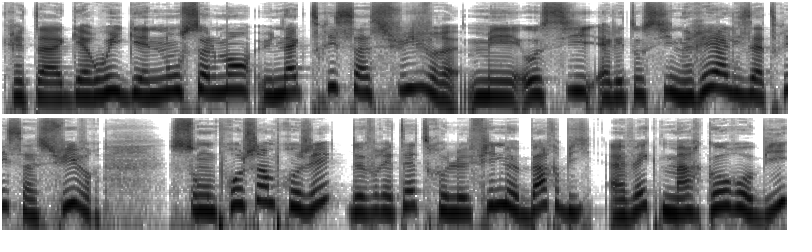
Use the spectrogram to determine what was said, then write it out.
Greta Gerwig est non seulement une actrice à suivre, mais aussi, elle est aussi une réalisatrice à suivre. Son prochain projet devrait être le film Barbie avec Margot Robbie.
